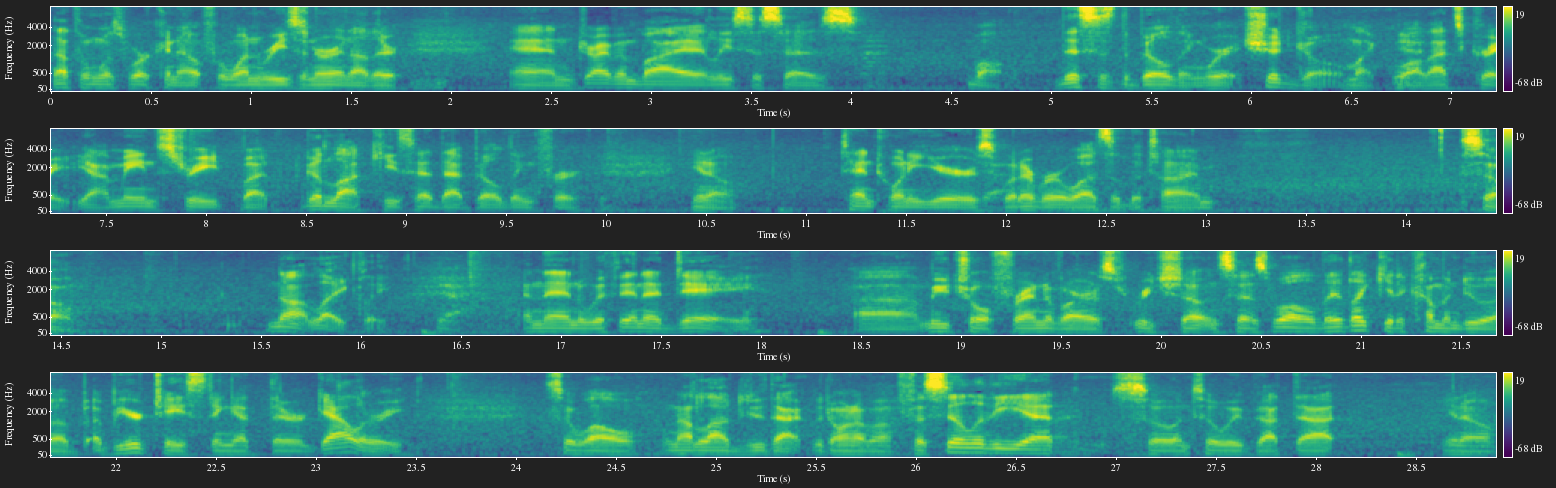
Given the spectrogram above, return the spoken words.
nothing was working out for one reason or another. Mm-hmm. And driving by, Lisa says, "Well, this is the building where it should go." I'm like, "Well, Yeah. that's great. Yeah, Main Street, but good luck. He's had that building for, you know, 10, 20 years, Yeah. whatever it was at the time. So, not likely." Yeah. And then within a day, a mutual friend of ours reached out and says, "Well, they'd like you to come and do a, a beer tasting at their gallery." So, well, we're not allowed to do that. We don't have a facility yet. So until we've got that, you know,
